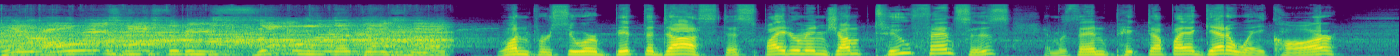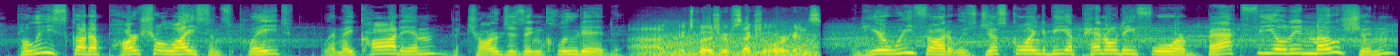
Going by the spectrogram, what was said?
There always has to be someone that does that. One pursuer bit the dust as Spider Man jumped two fences and was then picked up by a getaway car. Police got a partial license plate. When they caught him, the charges included uh, exposure of sexual organs. And here we thought it was just going to be a penalty for backfield in motion.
